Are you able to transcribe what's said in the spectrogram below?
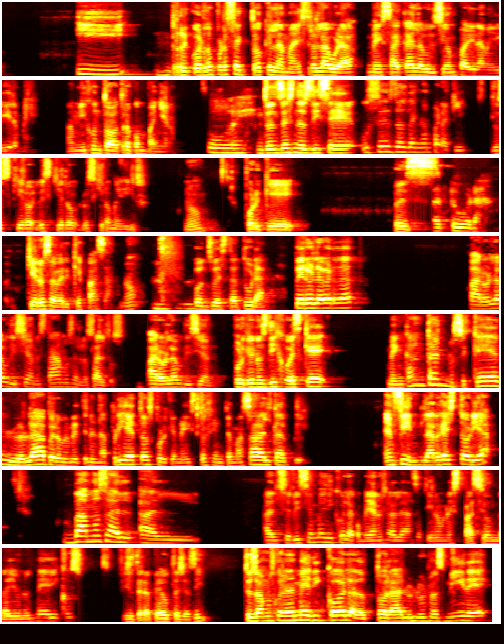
y recuerdo perfecto que la maestra Laura me saca de la audición para ir a medirme, a mí junto a otro compañero. Entonces nos dice, ustedes dos vengan para aquí, los quiero, les quiero, los quiero medir, ¿no? Porque, pues... Estatura. Quiero saber qué pasa, ¿no? Con su estatura. Pero la verdad, paró la audición, estábamos en los altos, paró la audición, porque nos dijo, es que me encantan, no sé qué, bla, bla, bla, pero me meten en aprietos porque necesito gente más alta. En fin, larga historia. Vamos al, al, al servicio médico, la Compañía de Danza tiene un espacio donde hay unos médicos, fisioterapeutas y así. Entonces vamos con el médico, la doctora Lulu nos mide,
